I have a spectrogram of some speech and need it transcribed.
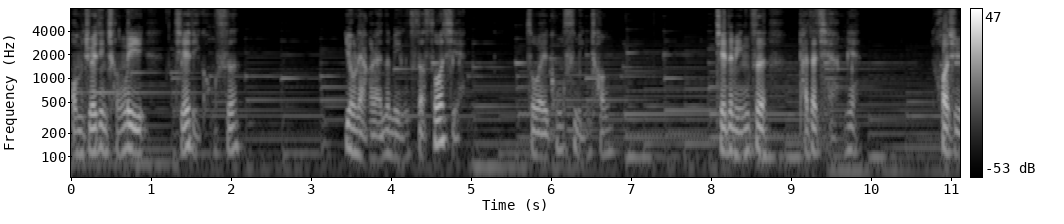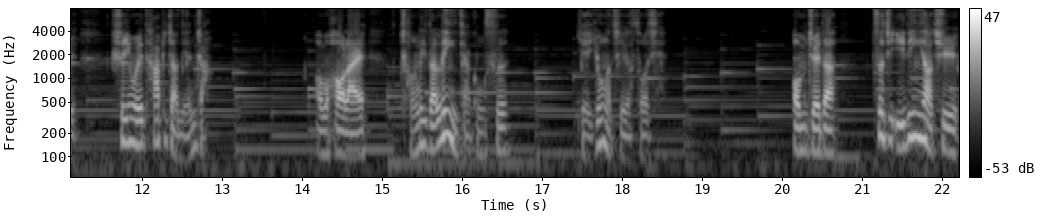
我们决定成立杰里公司，用两个人的名字的缩写作为公司名称。杰的名字排在前面，或许是因为他比较年长。我们后来成立的另一家公司。也用了这个缩写。我们觉得自己一定要去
